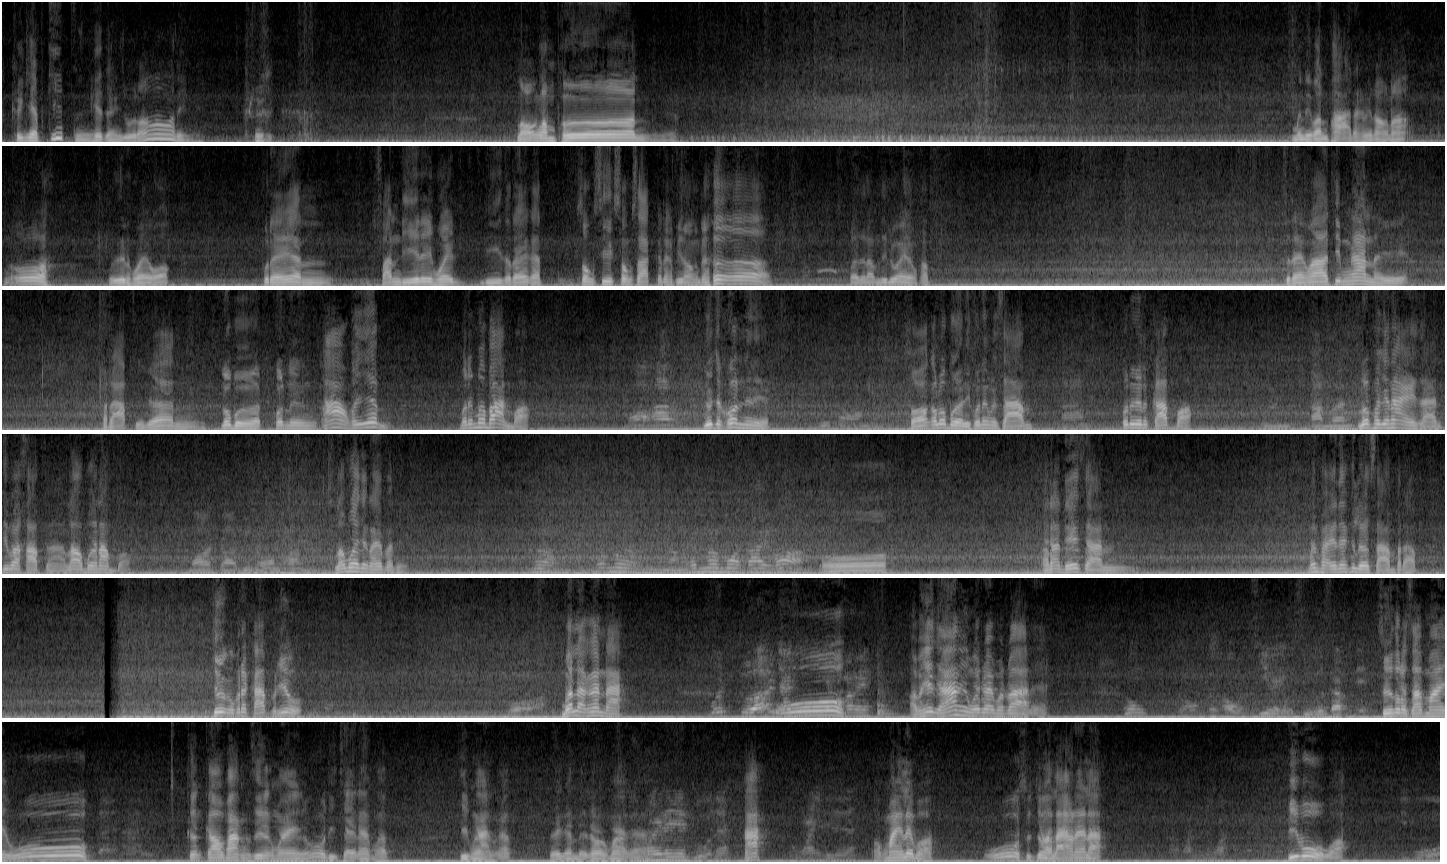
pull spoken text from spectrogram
เครื่องเงียบกิ๊บเฮ็ดหยังอยู่เนาะนี่น้องลำเพลิน มื่อนี้วันพานะครับพี่น้องเนาะโอ้มือหวยออก ผู้ใดอันฟันดีได้หวยดีตัวใดก็ทรงซีกทรงซักกันนะครับพี่น้องเด้อก็จะร่ำดีด้วยนะครับ แสดงว่าทีมงานในประดับอยู่เดือนโรเบิร์ตคนหนึ่งอ้าวพี่เอ็มไม่ได้เมื่อบ้านบ่หมอครับอยู่จะคนนี่นี่อยู่สองสองกับโรเบิร์ตอีกคนหนึงเป็นสามตามคนอื่นกลับบ่ ปืนตามเลยรถพจนาเอกสารที่ว่าครับนะเล่าเมื่อน้ำบ่หมอจอดอยู่สองครั้งเล่าเมื่อจากไหนป่ะนี่เมื่อเมื่อเมื่อหนังเล่นเมื่อหมอใต้ว่าโอ้อันนั้นเดซานมันไผได้คือเหลือสามประดับ เจอกับประกับไปเที่ยวบ่เหมือนละเงินนะเบิดตัวโอ้เอาไปเฮ็ดหยังคือเหมือนไรเหมือนว่าเนี่ยต้องเอาบัญชีไปกับซื้อโทรศัพท์เนี่ย ซื้อโทรศัพท์ใหม่โอ้เครื่องเก่าพังซื้อเครื่องใหม่โอ้ดีใจนะครับทีมงานครับได้กันได้ทองมากอะไม่ได้จูนะฮะไม่ได้นะออกใหม่เลยบ่โอ้สุดยอดแล้วไหนล่ะวันนึงวะวีโวบ่พี่บัว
